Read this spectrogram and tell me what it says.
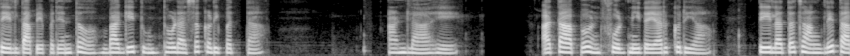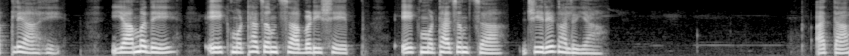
तेल तापेपर्यंत बागेतून थोडासा कढीपत्ता आणला आहे. आता आपण फोडणी तयार करूया. तेल आता चांगले तापले आहे. यामध्ये एक मोठा चमचा बडीशेप एक मोठा चमचा जिरे घालूया. आता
